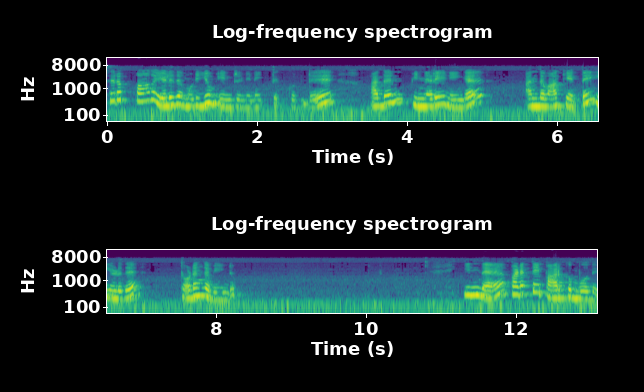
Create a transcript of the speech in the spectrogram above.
சிறப்பாக எழுத முடியும் என்று நினைத்து கொண்டு அதன் பின்னரே நீங்கள் அந்த வாக்கியத்தை எழுத தொடங்க வேண்டும். இந்த படத்தை பார்க்கும்போது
